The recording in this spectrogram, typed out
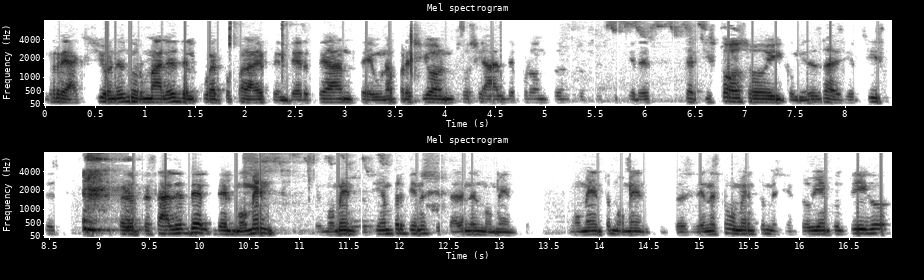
reacciones normales del cuerpo para defenderte ante una presión social de pronto, entonces quieres ser chistoso y comienzas a decir chistes, pero te sales del, del momento, del momento, siempre tienes que estar en el momento, momento, momento. Entonces, en este momento me siento bien contigo,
